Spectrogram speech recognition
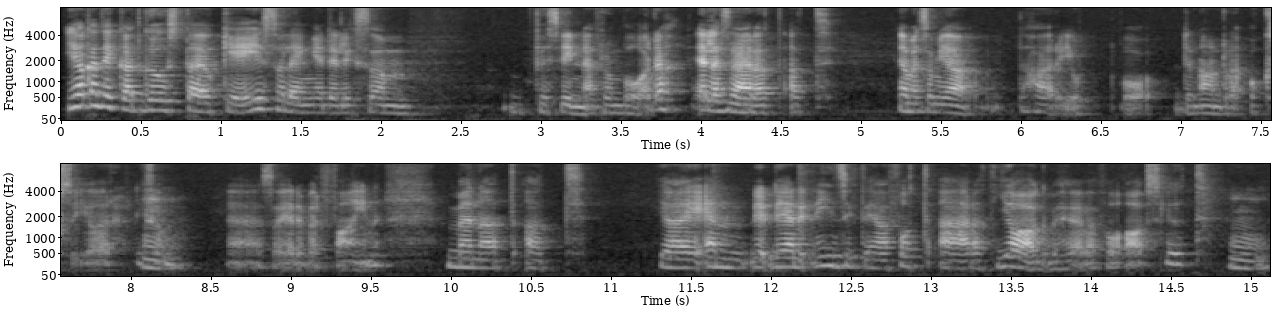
jag kan tycka att ghosta är okej så länge det liksom försvinner från båda. Eller så här att, att ja, men som jag har gjort och den andra också gör, liksom, eh, så är det väl fine. Men att, att jag är en, den insikten jag har fått är att jag behöver få avslut. Mm. Och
